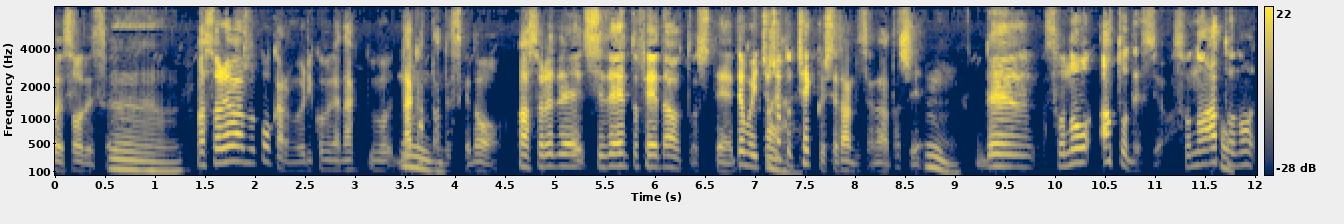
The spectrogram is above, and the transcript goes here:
うです、そうです。うん。まあ、それは向こうからも売り込みがなくなかったんですけど、まあ、それで自然とフェードアウトして、でも一応ちょっとチェックしてたんですよね、私。うん。で、その後ですよ。その後の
